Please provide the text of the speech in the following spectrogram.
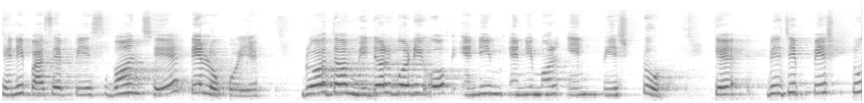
જેની પાસે પીસ વન છે તે લોકોએ. Draw the middle body of any animal in piece two કે બીજી પીસ ટુ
